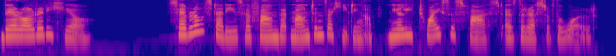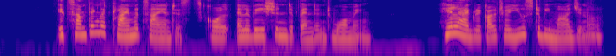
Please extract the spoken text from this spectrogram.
They are already here. Several studies have found that mountains are heating up nearly twice as fast as the rest of the world. It's something that climate scientists call elevation dependent warming. Hill agriculture used to be marginal,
